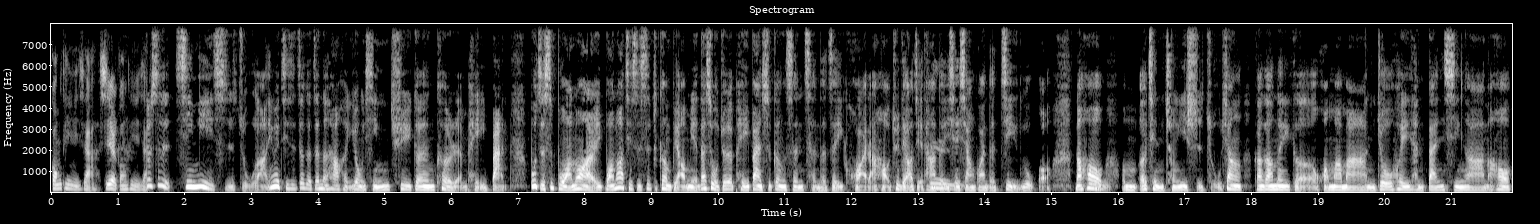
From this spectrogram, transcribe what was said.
恭听一下，洗耳恭听一下，就是心意十足啦。因为其实这个真的他很用心去跟客人陪伴，不只是博诺而已。博诺其实是更表面，但是我觉得陪伴是更深层的这一块啦。好，去了解他的一些相关的记录哦。然后，嗯，而且你诚意十足，像刚刚那个黄妈妈，你就会很担心啊。然后，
